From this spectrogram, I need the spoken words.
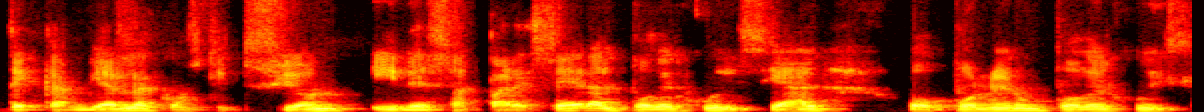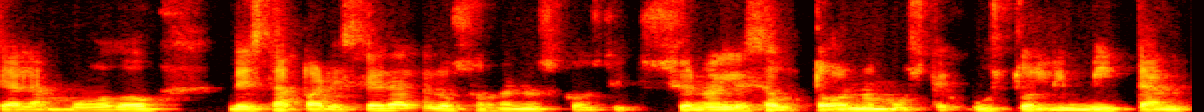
de cambiar la constitución y desaparecer al poder judicial o poner un poder judicial a modo, desaparecer a los órganos constitucionales autónomos que justo limitan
